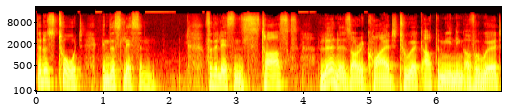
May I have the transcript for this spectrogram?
that is taught in this lesson. For the lesson's tasks, learners are required to work out the meaning of a word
